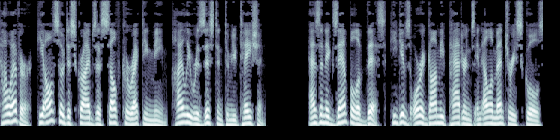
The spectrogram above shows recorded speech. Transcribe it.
However, he also describes a self-correcting meme, highly resistant to mutation. As an example of this, he gives origami patterns in elementary schools,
